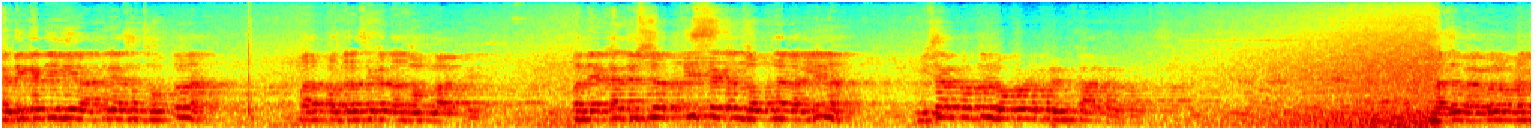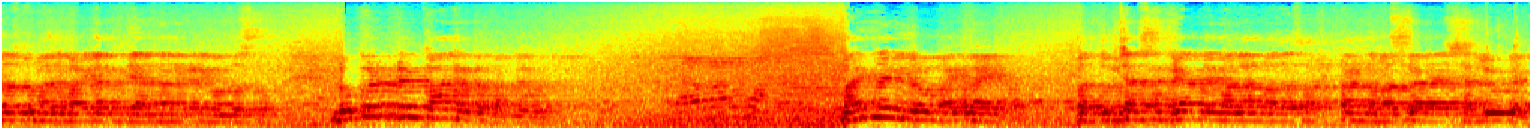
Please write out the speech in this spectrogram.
कधी कधी मी रात्री असं झोपतो ना मला पंधरा सेकंद झोप लागते. पण एका दिवशी तीस सेकंद झोप नाही लागली ना विचार करतो लोक प्रेम का करतात? माझा बायकोला म्हणत असतो माझ्या बाईला कधी अण्णांना कधी म्हणत असतो लोक प्रेम का करतात आपल्यावर? माहीत नाही मित्र माहीत नाही. पण तुमच्या सगळ्या प्रेमाला माझा साष्टांग नमस्कार आहे सल्यूट आहे.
